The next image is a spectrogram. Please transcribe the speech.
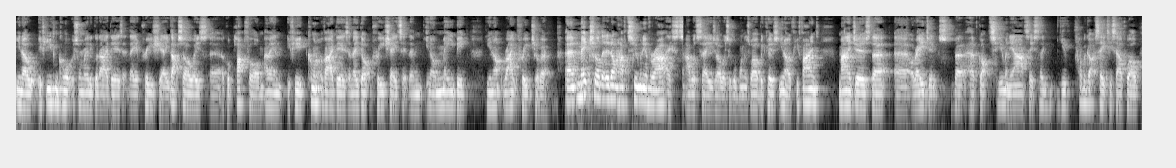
You know, if you can come up with some really good ideas that they appreciate, that's always uh, a good platform. I mean, if you come up with ideas and they don't appreciate it, then, you know, maybe you're not right for each other. Um, make sure that they don't have too many other artists, I would say is always a good one as well, because, you know, if you find managers that uh, or agents that have got too many artists, then you've probably got to say to yourself, well,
